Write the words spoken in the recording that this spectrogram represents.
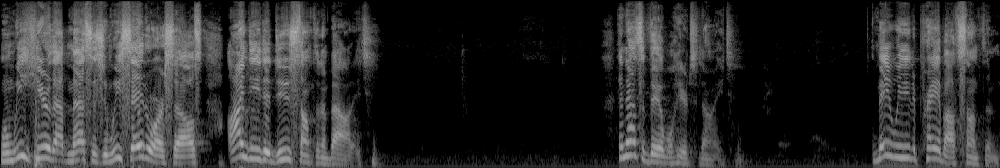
When we hear that message and we say to ourselves, I need to do something about it. And that's available here tonight. Maybe we need to pray about something.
